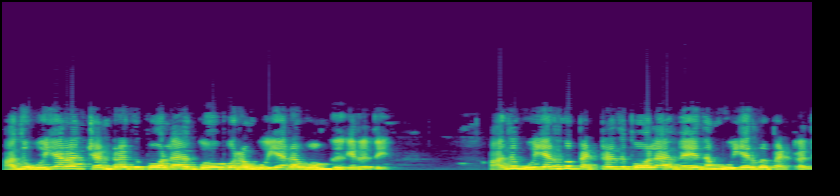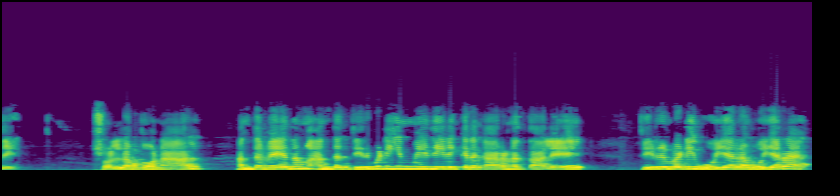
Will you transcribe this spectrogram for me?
அது உயரச் சென்றது போல கோபுரம் உயர ஓங்குகிறது. அது உயர்வு பெற்றது போல வேதம் உயர்வு பெற்றது. சொல்ல போனால் அந்த வேதம் அந்த திருவடியின் மீது இருக்கிற காரணத்தாலே திருவடி உயர உயர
